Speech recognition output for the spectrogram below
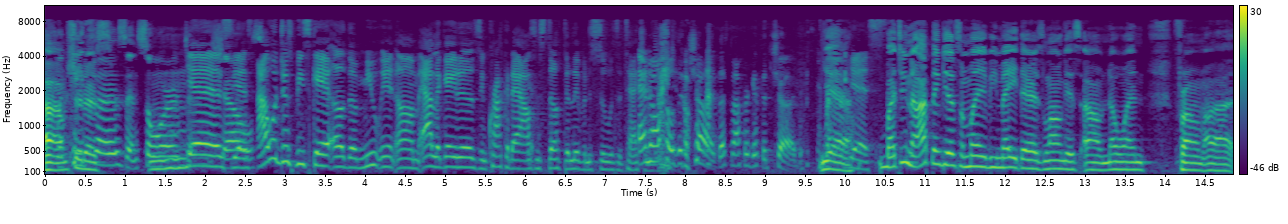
I'm With sure there's, pizzas and swords. and Yes, shells. yes. I would just be scared of the mutant um, alligators and crocodiles and stuff that live in the sewers attacking. And also the chud. Let's not forget the chud. Yeah. Yes. But you know, I think there's some money to be made there as long as, um, no one from, uh,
